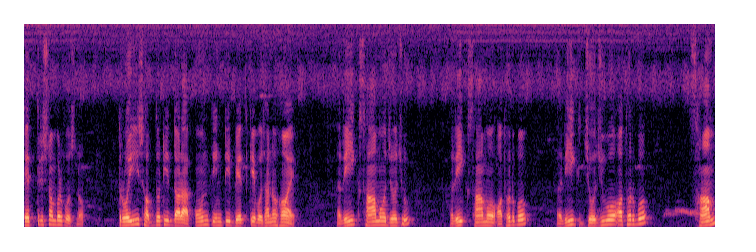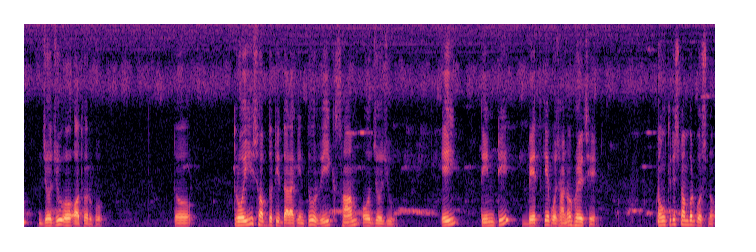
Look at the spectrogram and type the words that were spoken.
তেত্রিশ নম্বর প্রশ্ন, ত্রয়ী শব্দটির দ্বারা কোন তিনটি বেদকে বোঝানো হয়? ঋক, সাম ও যজু। ঋক, সাম ও অথর্ব। ঋক, যজু ও অথর্ব। সাম, যজু ও অথর্ব। তো ত্রয়ী শব্দটির দ্বারা কিন্তু ঋক, সাম ও যজু এই তিনটি বেদকে বোঝানো হয়েছে। চৌত্রিশ নম্বর প্রশ্ন।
